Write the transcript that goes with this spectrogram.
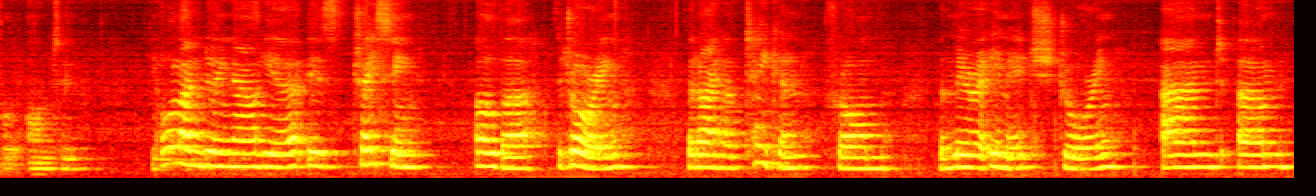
put onto the... All I'm doing now here is tracing over the drawing that I have taken from the mirror image drawing and um,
